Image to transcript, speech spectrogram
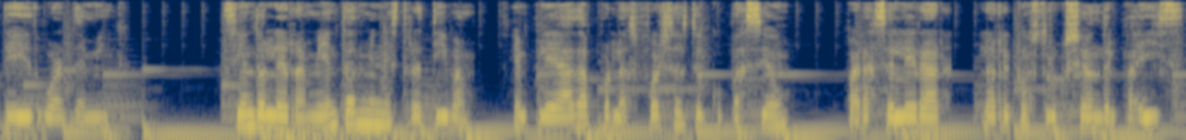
de Edward Deming, siendo la herramienta administrativa empleada por las fuerzas de ocupación para acelerar la reconstrucción del país,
